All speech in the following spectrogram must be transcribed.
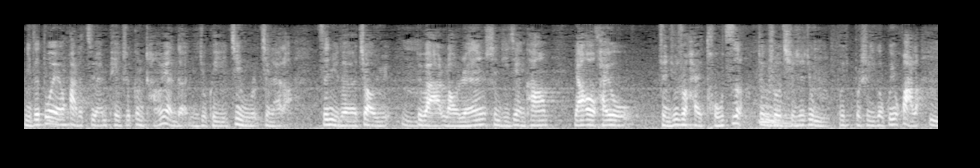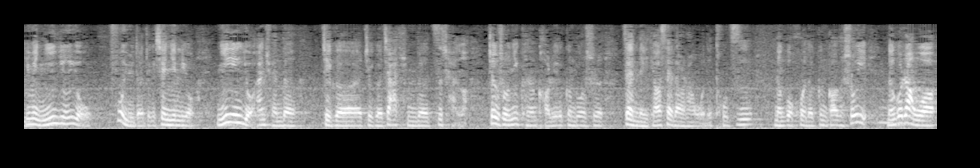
你的多元化的资源配置更长远的，你就可以进入进来了。子女的教育，对吧？老人身体健康，然后还有，准确说还有投资了。这个时候其实就不不是一个规划了，因为你已经有富裕的这个现金流，你已经有安全的这个这个家庭的资产了。这个时候你可能考虑的更多是在哪条赛道上我的投资能够获得更高的收益，能够让我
